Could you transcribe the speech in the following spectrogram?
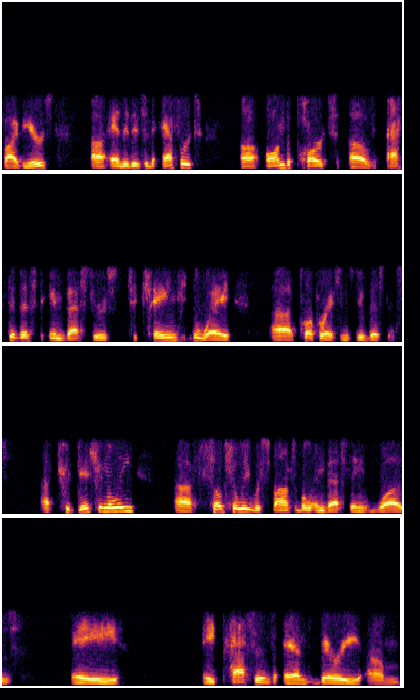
five years. Uh, and it is an effort uh, on the part of activist investors to change the way uh, corporations do business. Uh, traditionally, socially responsible investing was a a passive and very um,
